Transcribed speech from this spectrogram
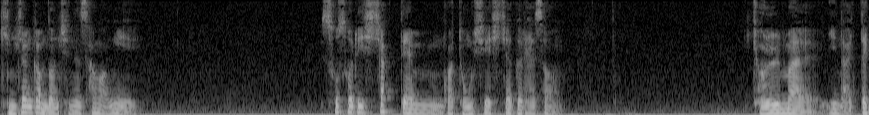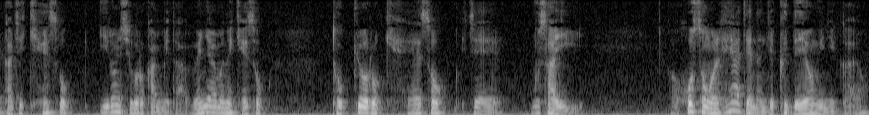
긴장감 넘치는 상황이 소설이 시작됨과 동시에 시작을 해서 결말이 날 때까지 계속 이런 식으로 갑니다. 왜냐하면 계속 도쿄로 계속 이제 무사히 호송을 해야 되는 이제 그 내용이니까요.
